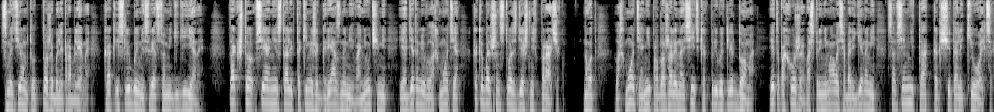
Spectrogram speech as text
С мытьем тут тоже были проблемы, как и с любыми средствами гигиены. Так что все они стали такими же грязными, вонючими и одетыми в лохмотья, как и большинство здешних прачек. Но вот лохмотья они продолжали носить, как привыкли дома, и это, похоже, воспринималось аборигенами совсем не так, как считали киольцы.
